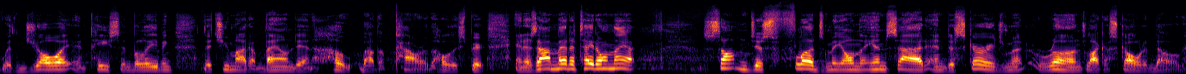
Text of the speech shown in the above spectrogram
with joy and peace in believing that you might abound in hope by the power of the Holy Spirit. And as I meditate on that, something just floods me on the inside and discouragement runs like a scalded dog.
